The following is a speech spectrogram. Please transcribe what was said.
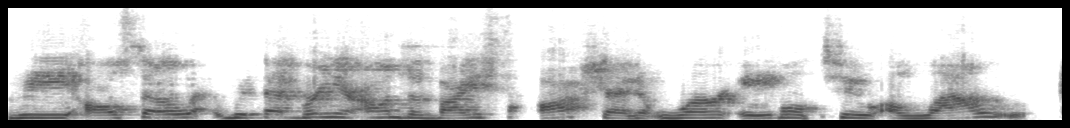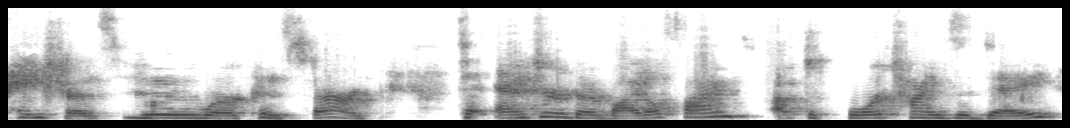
We also, with that bring your own device option, were able to allow patients who were concerned to enter their vital signs up to four times a day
